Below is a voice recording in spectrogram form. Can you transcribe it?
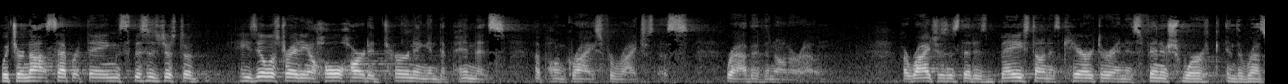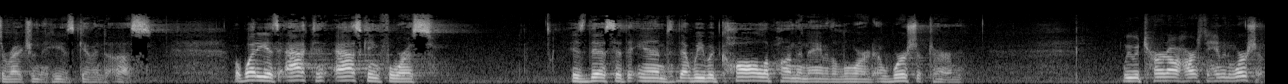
which are not separate things. This is just a, he's illustrating a wholehearted turning and dependence upon Christ for righteousness rather than on our own. A righteousness that is based on his character and his finished work in the resurrection that he has given to us. But what he is asking for us is this at the end that we would call upon the name of the Lord, a worship term. We would turn our hearts to him in worship.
